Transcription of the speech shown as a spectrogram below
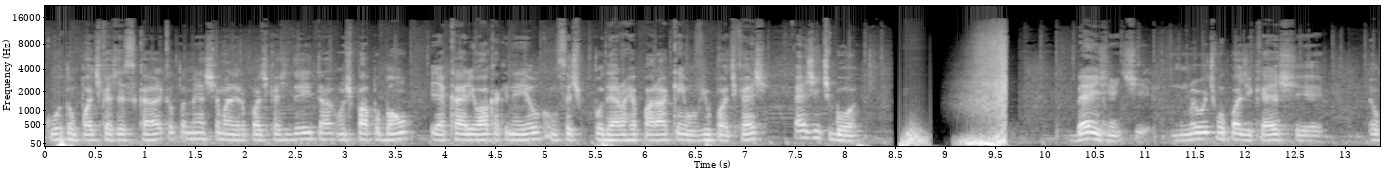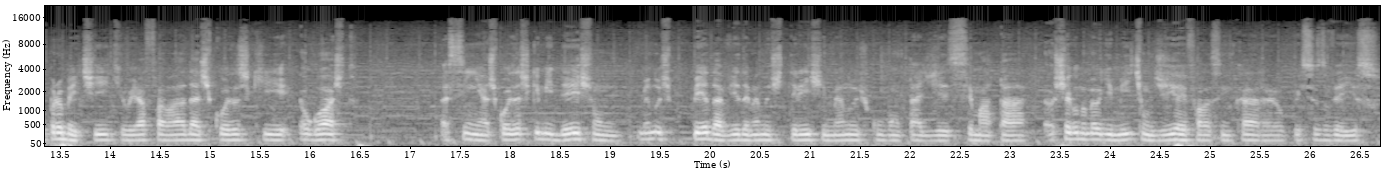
curtam o podcast desse cara, que eu também achei maneiro o podcast dele. Tem uns papo bom. Ele é carioca que nem eu, como vocês puderam reparar quem ouviu o podcast. É gente boa. Bem, gente, no meu último podcast eu prometi que eu ia falar das coisas que eu gosto. Assim, as coisas que me deixam menos pé da vida, menos triste, menos com vontade de se matar. Eu chego no meu limite um dia e falo assim, cara, eu preciso ver isso.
